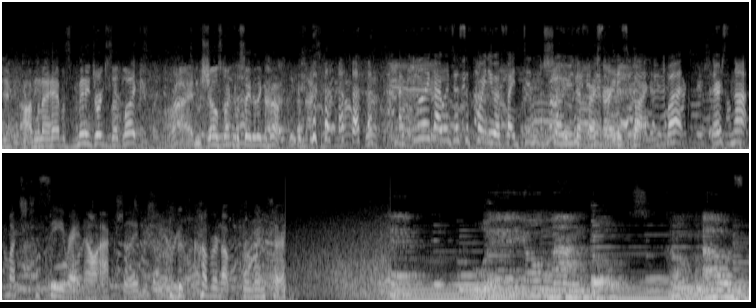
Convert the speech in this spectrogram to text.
I'm gonna have as many drinks as I'd like, uh, and Michelle's not gonna say anything about it. I feel like I would disappoint you if I didn't show you the First Lady's garden, but there's not much to see right now actually, because it's covered up for winter. Where your mind goes, come out.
